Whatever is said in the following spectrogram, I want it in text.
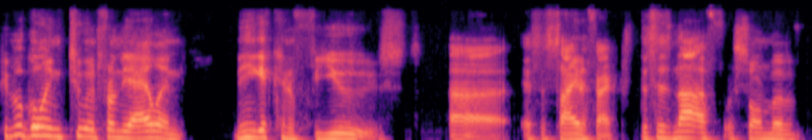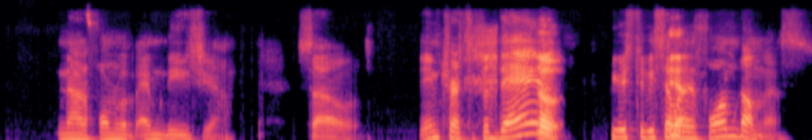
people going to and from the island, then you get confused. Uh, it's a side effect. This is not a form of, not a form of amnesia. So interesting. So Dan So- appears to be someone informed on this.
